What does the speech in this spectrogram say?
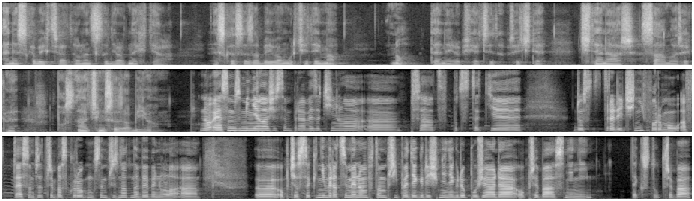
A dneska bych třeba tohle dělat nechtěl. Dneska se zabývám určitýma, no, to je nejlepší, ať si to přečte čtenář sám řekne, pozná, čím se zabývám. No, já jsem zmínila, že jsem právě začínala uh, psát v podstatě dost tradiční formou a v té jsem se třeba skoro, musím přiznat, nevyvinula a uh, občas se k ní vracím jenom v tom případě, když mě někdo požádá o přebásnění textu. Třeba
